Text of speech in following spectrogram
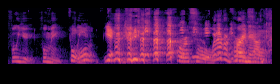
For you. For me. for you. all. Yeah. for us all. Whatever pronoun.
